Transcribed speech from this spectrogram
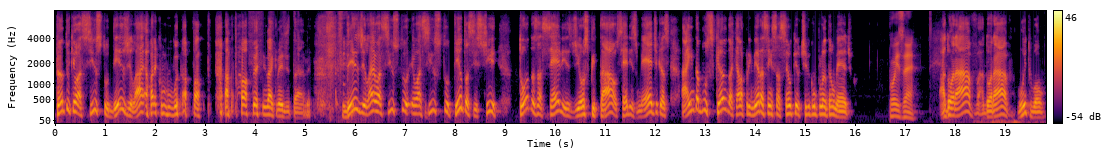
Tanto que eu assisto desde lá, olha como muda a pauta. A pauta é inacreditável. Desde lá eu assisto, eu assisto, tento assistir todas as séries de hospital, séries médicas, ainda buscando aquela primeira sensação que eu tive com o plantão médico. Pois é. Adorava, adorava, muito bom.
